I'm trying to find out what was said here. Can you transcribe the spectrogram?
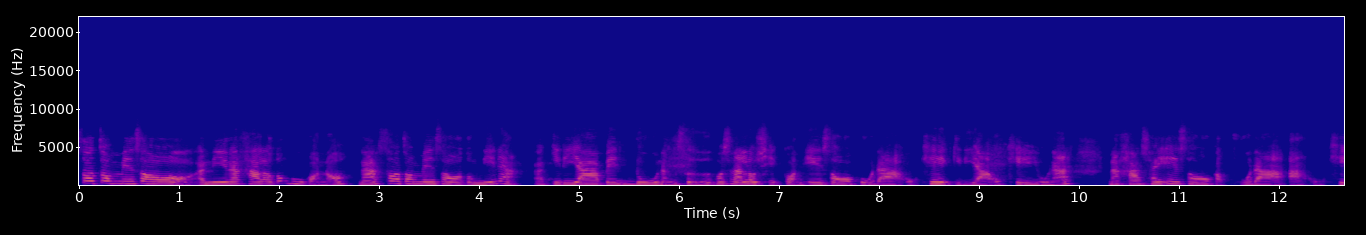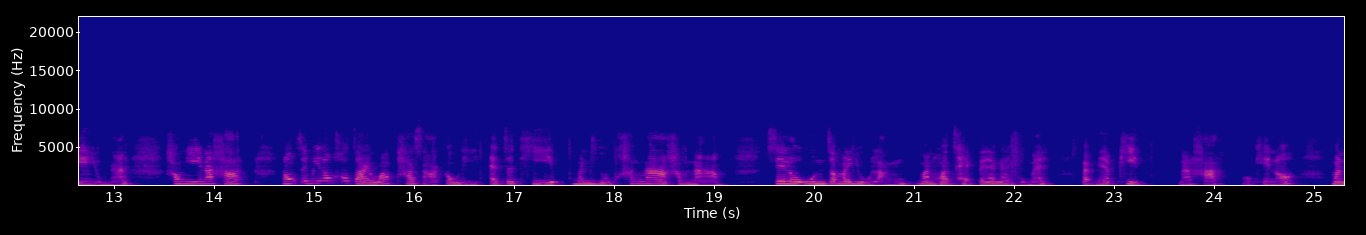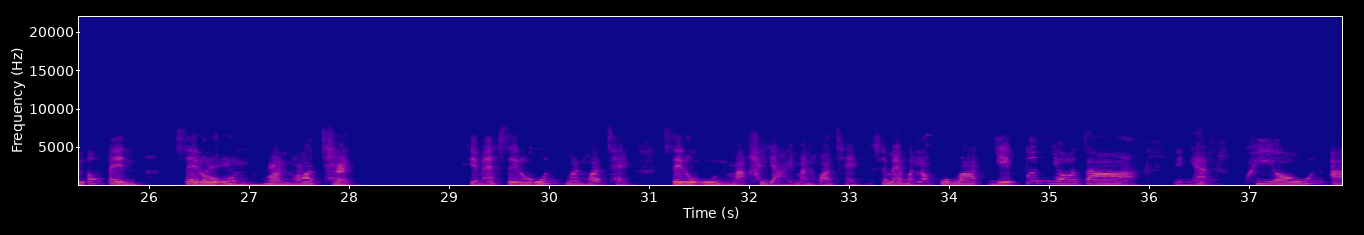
ซอจอมเมซอ อันนี้นะคะเราต้องดูก่อนเนาะนะซอจอมเมซอตรงนี้เนี่ยอะกิริยาเป็นดูหนังสือ เพราะฉะนั้นเราเช็คก่อนเอซอโพดาโอเค กิริยาโอเคอยู่นะนะคะ ใช้เอซอกับโพดาอะโอเคอยู่นะ คราวนี้นะคะ น้องเจมี่ต้องเข้าใจว่าภาษาเกาหลี adjective มันอยู่ข้างหน้าคำนาม เซโลอุนจะมาอยู่หลังมันฮวาแท็กได้ยังไงถูกไหมแบบเนี้ยผิดนะคะโอเคเนาะมันต้องเป็นเซโรอุนมันฮวาแท็ก เห็นไหมเซโรอุนมันฮวาแฉกเซโรอุนมาขยายมันฮวาแฉกใช่ไหมเหมือนเราพูดว่าเยปื้นยอจา อย่างเงี้ยควีอุนไอ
